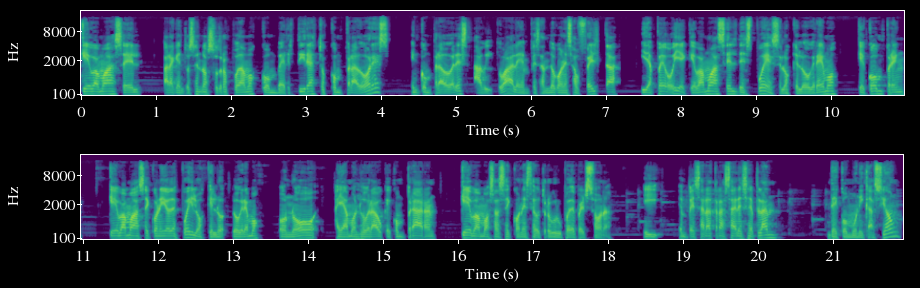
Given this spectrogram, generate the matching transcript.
qué vamos a hacer para que entonces nosotros podamos convertir a estos compradores en compradores habituales, empezando con esa oferta y después, oye, ¿qué vamos a hacer después? Los que logremos que compren, ¿qué vamos a hacer con ellos después? Y los que logremos o no hayamos logrado que compraran, ¿qué vamos a hacer con ese otro grupo de personas? Y empezar a trazar ese plan de comunicación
